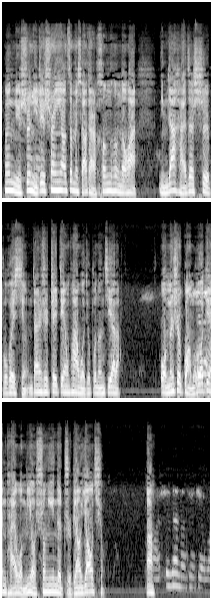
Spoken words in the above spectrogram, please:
那女士，你这声音要这么小点哼哼的话，你们家孩子是不会醒，但是这电话我就不能接了。我们是广播电台，我们有声音的指标要求。啊，现在能听清吗？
